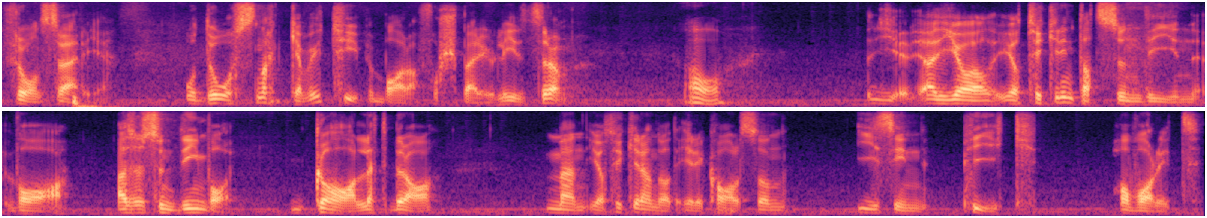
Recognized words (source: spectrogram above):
från Sverige. Och då snackar vi typ bara Forsberg och Lidström. Ja, Jag, jag, jag tycker inte att Sundin var, alltså Sundin var galet bra. Men jag tycker ändå att Erik Karlsson i sin peak har varit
